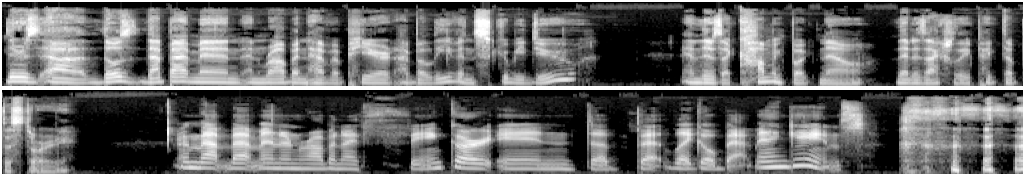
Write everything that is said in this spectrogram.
There's uh those that Batman and Robin have appeared, I believe, in Scooby Doo, and there's a comic book now that has actually picked up the story. and that batman and robin i think are in the Bet lego batman games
